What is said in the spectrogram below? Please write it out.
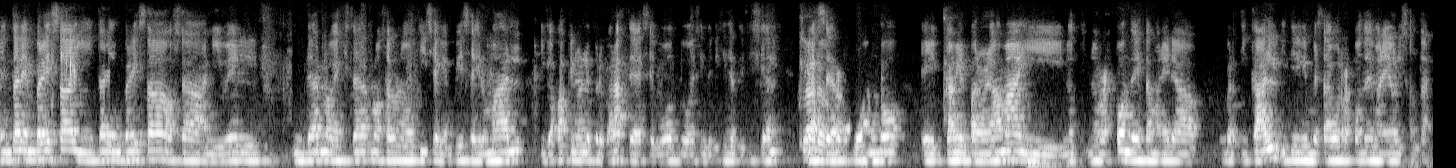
en, tal empresa y tal empresa, o sea, a nivel interno, externo, sale una noticia que empieza a ir mal y capaz que no le preparaste a ese bot o a esa inteligencia artificial claro. qué hacer cuando eh, cambia el panorama y no, responde de esta manera vertical y tiene que empezar a responder de manera horizontal.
